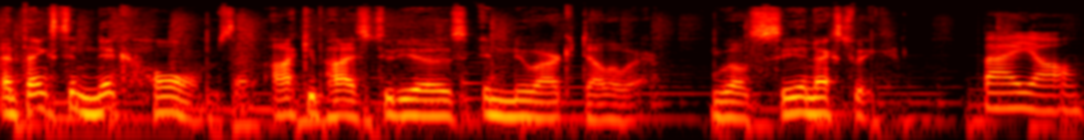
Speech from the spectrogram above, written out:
And thanks to Nick Holmes at Occupy Studios in Newark, Delaware. We'll see you next week. Bye, y'all.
